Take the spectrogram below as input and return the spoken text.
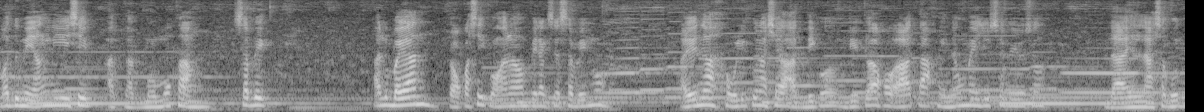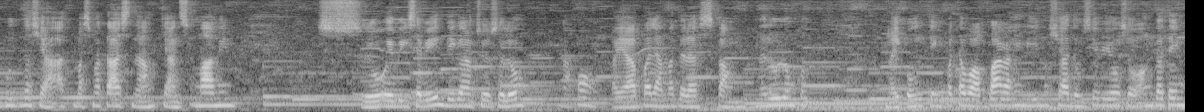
madumi ang iniisip at nagmumukhang sabik. Ano ba yan? Ikaw kasi kung ano ang pinagsasabi mo. Ayun na, huli ko na siya at di ko, dito ako atake ng medyo seryoso. Dahil nasa mood na siya at mas mataas na ang chance umamin. So, ibig sabihin, di ka nagsusulo? Nako, kaya pala madalas kang nalulungkot. May konting patawa para hindi masyadong seryoso ang dating.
